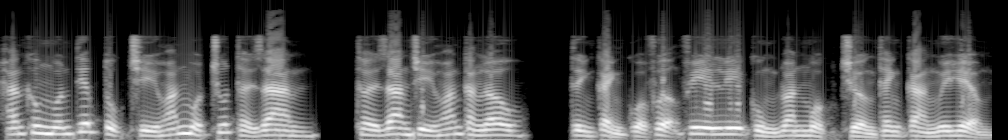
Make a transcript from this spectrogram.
Hắn không muốn tiếp tục trì hoãn một chút thời gian, thời gian trì hoãn càng lâu, tình cảnh của Phượng Phi Ly cùng đoan mục trường thanh càng nguy hiểm.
